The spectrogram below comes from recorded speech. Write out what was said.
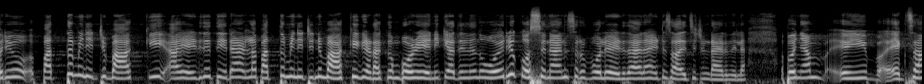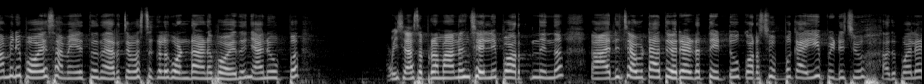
ഒരു പത്ത് മിനിറ്റ് ബാക്കി ആ എഴുതി തീരാനുള്ള പത്ത് മിനിറ്റിന് ബാക്കി കിടക്കുമ്പോഴും എനിക്ക് അതിൽ നിന്ന് ഒരു ക്വസ്റ്റ്യൻ ആൻസർ പോലും എഴുതാനായിട്ട് സാധിച്ചിട്ടുണ്ടായിരുന്നില്ല. അപ്പോൾ ഞാൻ ഈ എക്സാമിന് പോയ സമയത്ത് നേർച്ച വസ്തുക്കൾ കൊണ്ടാണ് പോയത്. ഞാൻ ഉപ്പ് വിശ്വാസപ്രമാണം ചൊല്ലി പുറത്ത് നിന്ന് ആരും ചവിട്ടാത്ത ഒരിടത്തിട്ടു കുറച്ച് ഉപ്പ് കൈ പിടിച്ചു. അതുപോലെ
